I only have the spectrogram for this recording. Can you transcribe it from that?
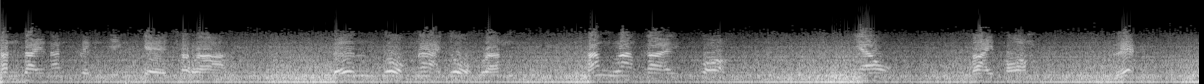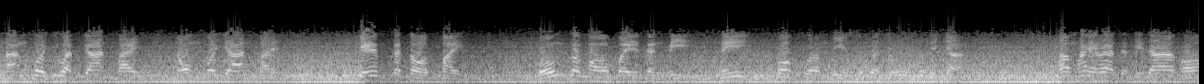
ทันใดนั้นเป็นหญิงแก่ชรา เดินโยกหน้าโยกหลัง ทั้งร่างกายก็ เหี่ยวทายผอมและหนังก็ยวดยานไปนมก็ยานไปแก้มก็ตอบไป ผมก็งอไปทันทีนี้ก็ความมีสุภโจพุทธญาณทำให้ราชธิดาของ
